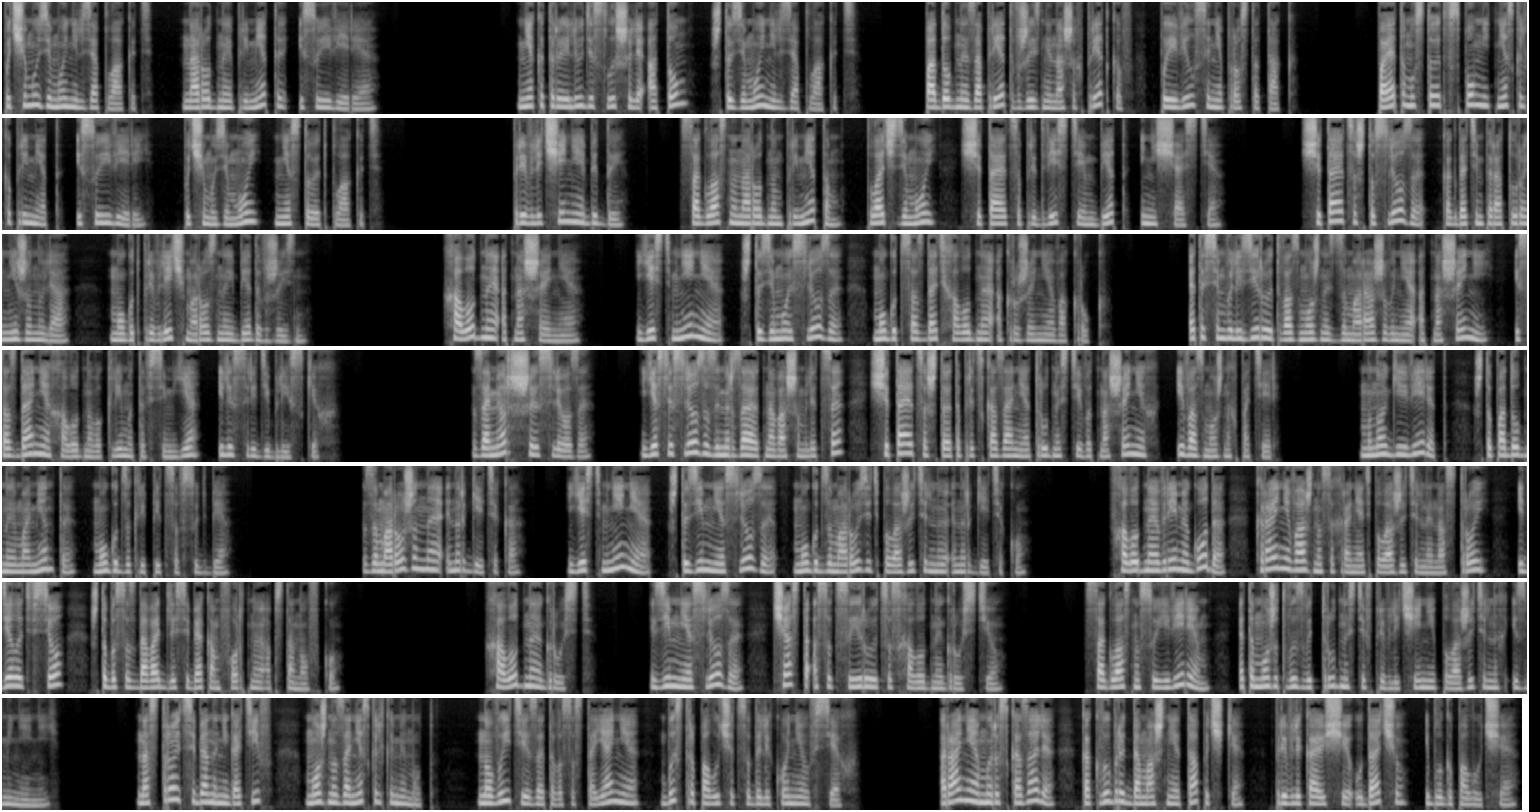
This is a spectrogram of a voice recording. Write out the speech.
Почему зимой нельзя плакать? Народные приметы и суеверия. Некоторые люди слышали о том, что зимой нельзя плакать. Подобный запрет в жизни наших предков появился не просто так. Поэтому стоит вспомнить несколько примет и суеверий, почему зимой не стоит плакать. Привлечение беды. Согласно народным приметам, плач зимой считается предвестием бед и несчастья. Считается, что слезы, когда температура ниже нуля, могут привлечь морозные беды в жизнь. Холодные отношения. Есть мнение, что зимой слезы могут создать холодное окружение вокруг. Это символизирует возможность замораживания отношений и создания холодного климата в семье или среди близких. Замерзшие слезы. Если слезы замерзают на вашем лице, считается, что это предсказание трудностей в отношениях и возможных потерь. Многие верят, что подобные моменты могут закрепиться в судьбе. Замороженная энергетика. Есть мнение, что зимние слезы могут заморозить положительную энергетику. В холодное время года крайне важно сохранять положительный настрой и делать все, чтобы создавать для себя комфортную обстановку. Холодная грусть. Зимние слезы часто ассоциируются с холодной грустью. Согласно суевериям, это может вызвать трудности в привлечении положительных изменений. Настроить себя на негатив можно за несколько минут, но выйти из этого состояния быстро получится далеко не у всех. Ранее мы рассказали, как выбрать домашние тапочки, привлекающие удачу и благополучие.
